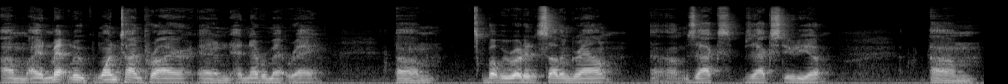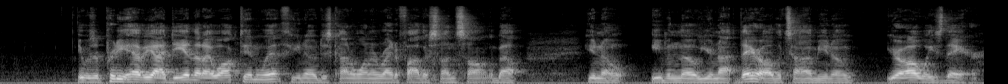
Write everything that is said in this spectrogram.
Um, I had met Luke one time prior and had never met Ray, um, but we wrote it at Southern Ground, um, Zac's Zac's studio. Um, it was a pretty heavy idea that I walked in with. You know, just kind of want to write a father son song about, you know, even though you're not there all the time, you know, you're always there.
